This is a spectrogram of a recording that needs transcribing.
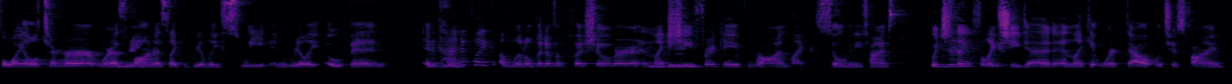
foil to her, whereas mm-hmm. Lana's like really sweet and really open and mm-hmm. kind of like a little bit of a pushover. And like mm-hmm. she forgave Ron like so many times, which mm-hmm. thankfully she did, and like it worked out, which is fine.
